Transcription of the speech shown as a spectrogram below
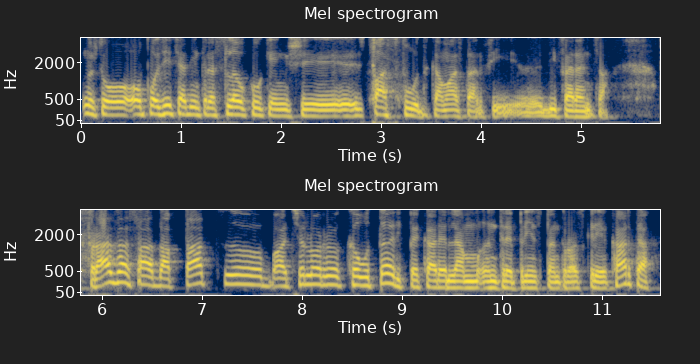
nu știu, o, o poziție dintre slow cooking și fast food, cam asta ar fi uh, diferența. Fraza s-a adaptat uh, acelor căutări pe care le-am întreprins pentru a scrie cartea,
